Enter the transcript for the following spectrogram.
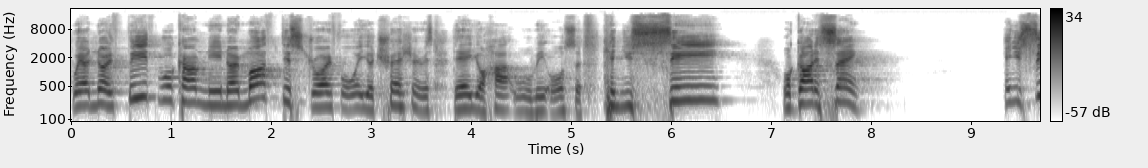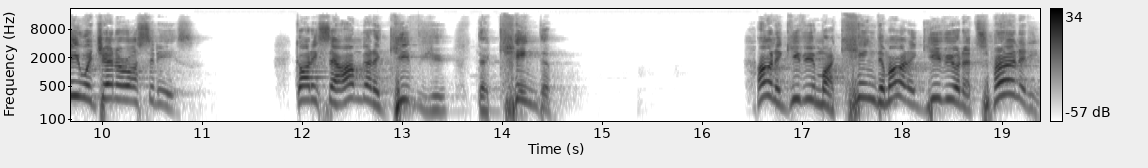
where no thief will come near, no moth destroy, for where your treasure is, there your heart will be also. Can you see what God is saying? Can you see what generosity is? God is saying, I'm going to give you the kingdom. I'm going to give you my kingdom. I'm going to give you an eternity.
